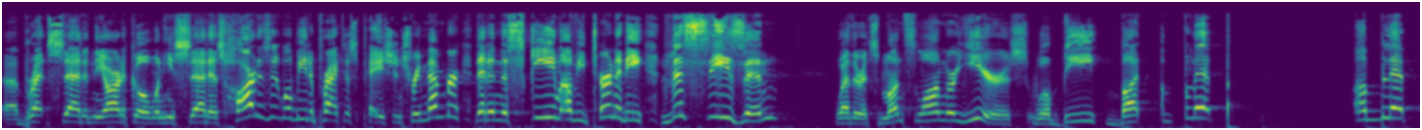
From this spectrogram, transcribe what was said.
uh, Brett said in the article when he said, As hard as it will be to practice patience, remember that in the scheme of eternity, this season, whether it's months long or years, will be but a blip. A blip.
